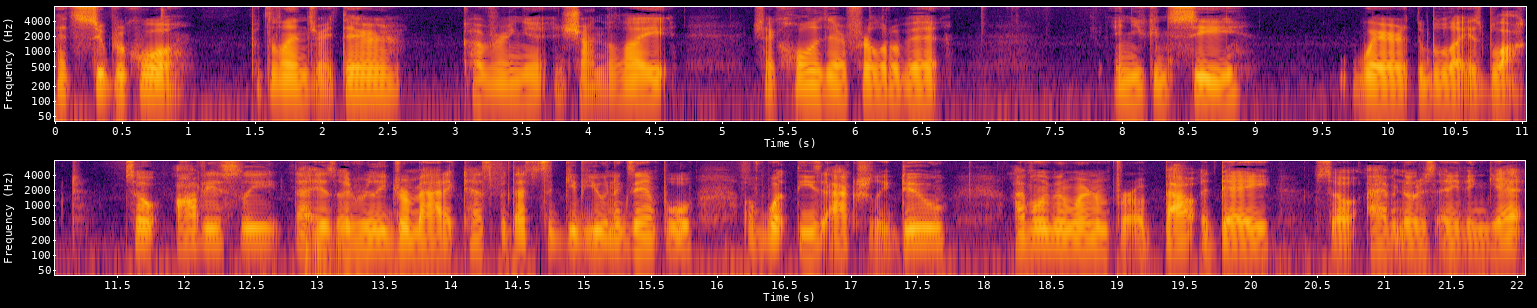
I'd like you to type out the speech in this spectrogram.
That's super cool. Put the lens right there, covering it, and shine the light. Just like hold it there for a little bit, and you can see where the blue light is blocked. So obviously that is a really dramatic test, but that's to give you an example of what these actually do. I've only been wearing them for about a day, so I haven't noticed anything yet.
